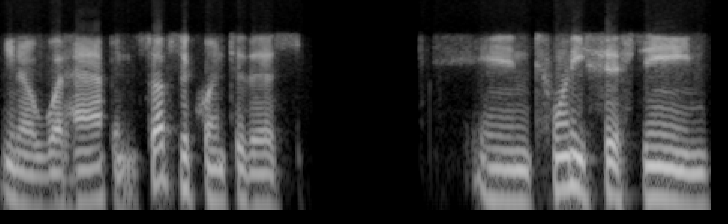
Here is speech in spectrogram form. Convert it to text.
you know, what happened subsequent to this. In 2015,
